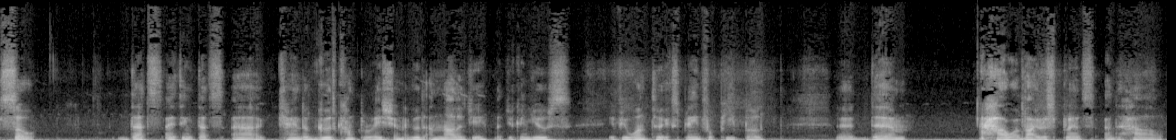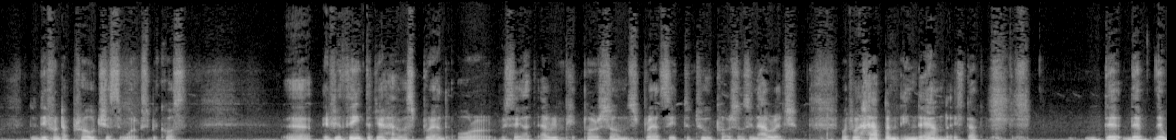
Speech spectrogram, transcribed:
so that's I think that's a kind of good comparison a good analogy that you can use if you want to explain for people uh, the how a virus spreads and how the different approaches works because uh, if you think that you have a spread or we say that every person spreads it to two persons in average what will happen in the end is that the the the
